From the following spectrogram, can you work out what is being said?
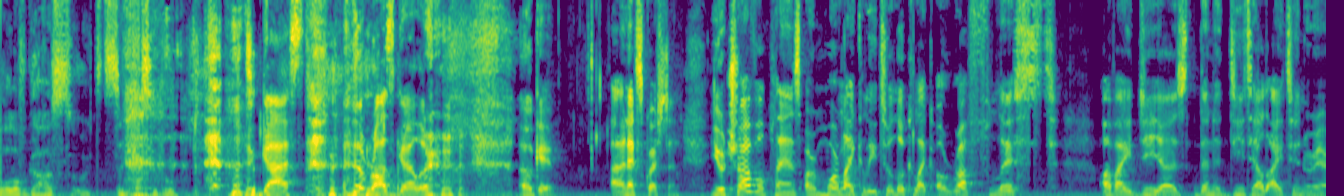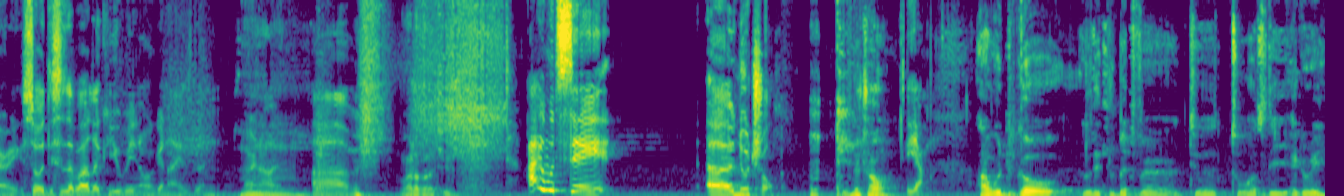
ball of gas so it's impossible Gas. Ross Geller. okay. Uh, next question. Your travel plans are more likely to look like a rough list of ideas than a detailed itinerary. So this is about like you being organized and or Mm. not. Um, what about you I would say uh, neutral. neutral Yeah. I would go a little bit ver- to towards the agree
